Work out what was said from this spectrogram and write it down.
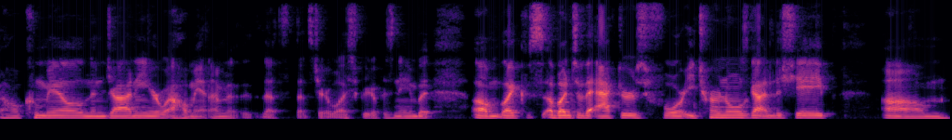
oh kumail nanjani or oh man i'm that's that's terrible i screwed up his name but um like a bunch of the actors for eternals got into shape um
